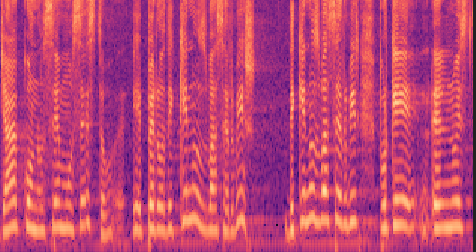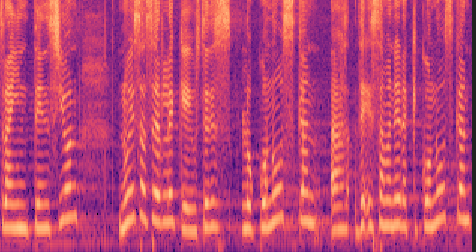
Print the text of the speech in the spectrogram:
ya conocemos esto, eh, pero ¿de qué nos va a servir? ¿De qué nos va a servir? Porque nuestra intención no es hacerle que ustedes lo conozcan de esa manera, que conozcan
